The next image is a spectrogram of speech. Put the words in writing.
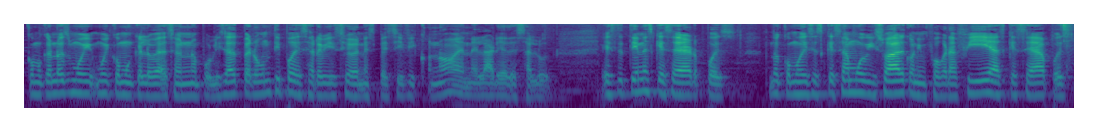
como que no es muy, muy común que lo veas en una publicidad, pero un tipo de servicio en específico, ¿no? En el área de salud. Este tienes que ser, pues, no como dices, que sea muy visual, con infografías, que sea, pues,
